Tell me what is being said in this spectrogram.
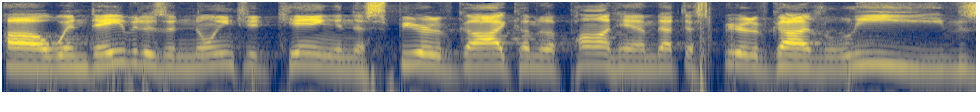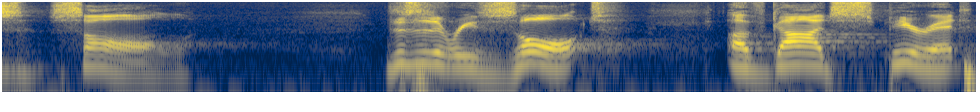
uh, when David is anointed king and the Spirit of God comes upon him, that the Spirit of God leaves Saul. This is a result of God's Spirit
